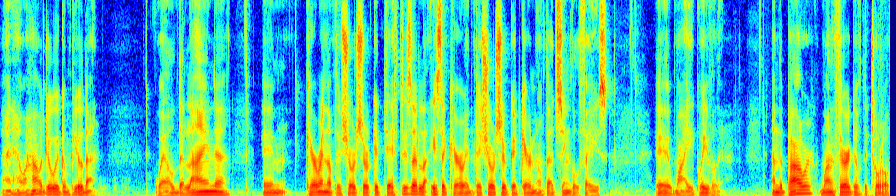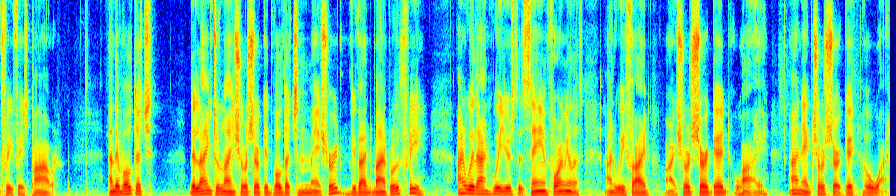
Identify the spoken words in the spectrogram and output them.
And how, how do we compute that? Well, the line uh, um, current of the short circuit test is a, is a current, the short circuit current of that single phase, uh, Y equivalent. And the power, one third of the total three phase power. And the voltage, the line-to-line short circuit voltage measured divided by root 3. And with that, we use the same formulas, and we find our short circuit Y and X short circuit Y.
